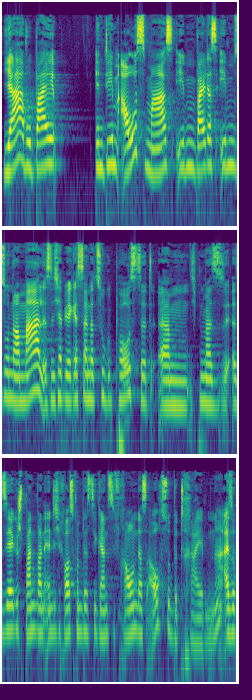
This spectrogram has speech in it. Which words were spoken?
Ja, wobei in dem Ausmaß eben, weil das eben so normal ist. Ich habe ja gestern dazu gepostet. Ähm, ich bin mal sehr gespannt, wann endlich rauskommt, dass die ganzen Frauen das auch so betreiben. Ne? Also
